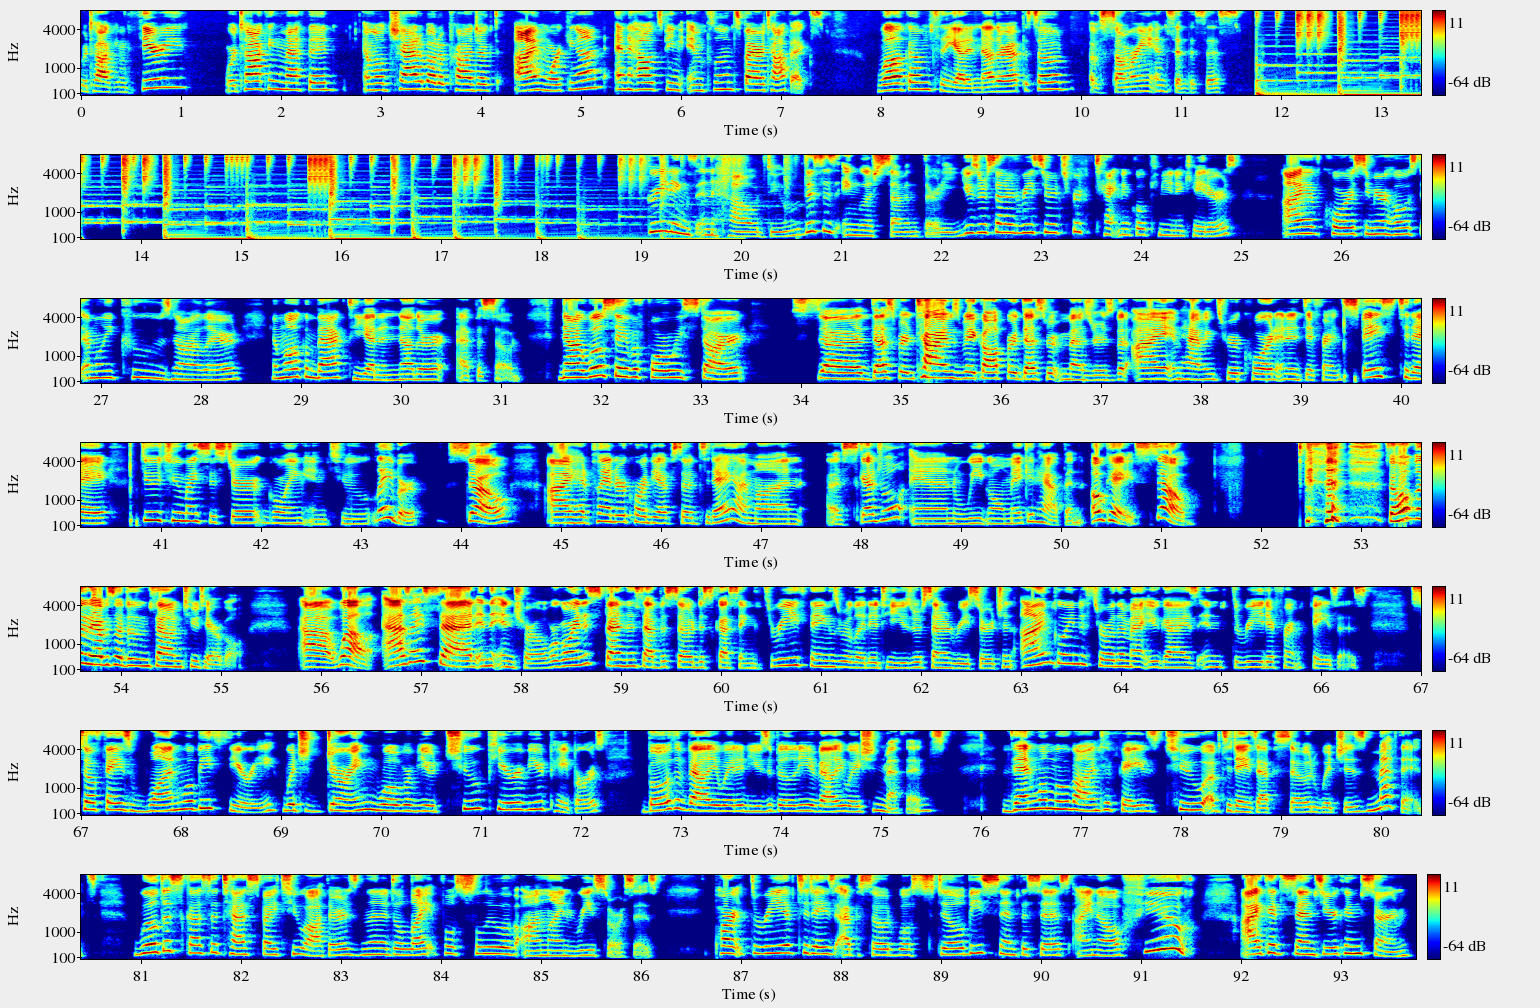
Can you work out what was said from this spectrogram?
We're talking theory, we're talking method, and we'll chat about a project I'm working on and how it's being influenced by our topics. Welcome to yet another episode of Summary and Synthesis. Greetings and how do. This is English 730, user centered research for technical communicators. I, of course, am your host, Emily Kuznarlaird, and welcome back to yet another episode. Now, I will say before we start, uh, desperate times make all for desperate measures, but I am having to record in a different space today due to my sister going into labor. So, I had planned to record the episode today. I'm on a schedule and we gonna make it happen. Okay, so so hopefully the episode doesn't sound too terrible. Uh, well, as I said in the intro, we're going to spend this episode discussing three things related to user centered research, and I'm going to throw them at you guys in three different phases. So, phase one will be theory, which during will review two peer reviewed papers, both evaluated usability evaluation methods. Then we'll move on to phase two of today's episode, which is methods. We'll discuss a test by two authors and then a delightful slew of online resources. Part three of today's episode will still be synthesis. I know, phew, I could sense your concern.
